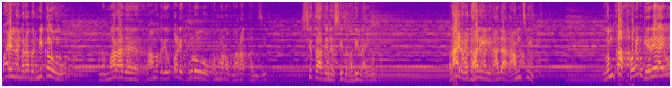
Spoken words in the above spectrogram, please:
બાઈલ ને બરાબર નીકળવું અને મહારાજે રામગરી ઉપાડી કુડું કમાણો મારા ખાનજી સીતાજીને સીધ હરી લાવ્યો રાડ વધારી રાજા રામજી લંકા ખોઈને ઘેરે આવ્યો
